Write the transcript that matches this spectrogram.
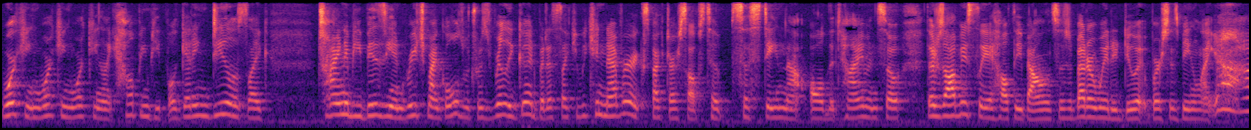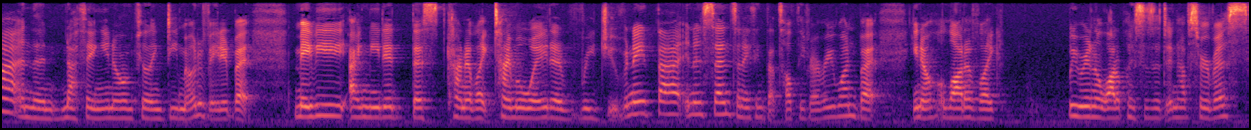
working, working, working, like helping people, getting deals, like trying to be busy and reach my goals, which was really good. But it's like we can never expect ourselves to sustain that all the time. And so there's obviously a healthy balance. There's a better way to do it versus being like, ah, and then nothing, you know, I'm feeling demotivated. But maybe I needed this kind of like time away to rejuvenate that in a sense. And I think that's healthy for everyone. But, you know, a lot of like, we were in a lot of places that didn't have service.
